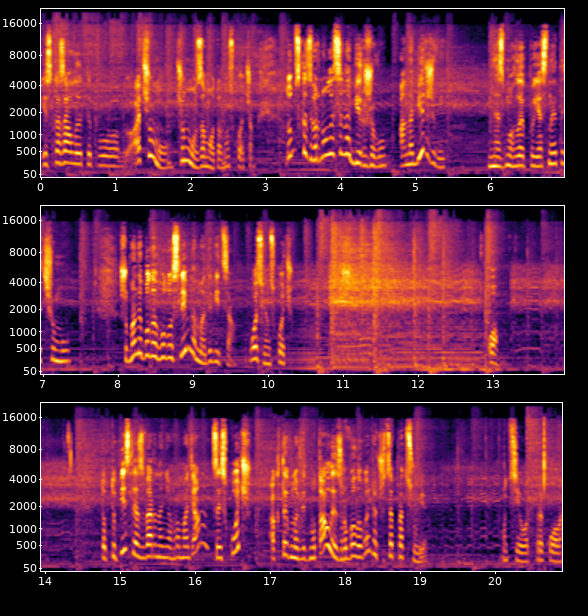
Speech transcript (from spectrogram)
і сказали: типу, а чому? Чому замотано скотчем? Думська звернулася на біржеву, а на біржевій не змогли пояснити, чому. Щоб ми не були голослівними, дивіться, ось він скотч. О. Тобто, після звернення громадян цей скотч активно відмотали і зробили вигляд, що це працює. Оці от приколи.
